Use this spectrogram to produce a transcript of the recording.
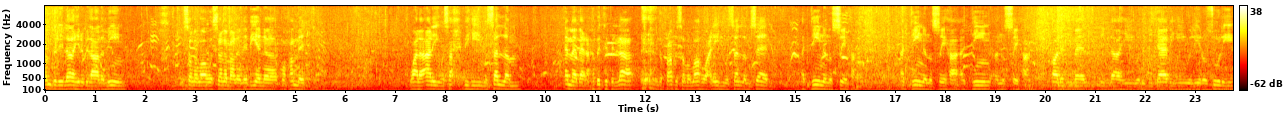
الحمد لله رب العالمين. وصلى الله وسلم على نبينا محمد وعلى آله وصحبه وسلم. أما بعد أحبتي في الله the Prophet صلى الله عليه وسلم said الدين النصيحة. الدين النصيحة الدين النصيحة. قال الإيمان لله ولكتابه ولرسوله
